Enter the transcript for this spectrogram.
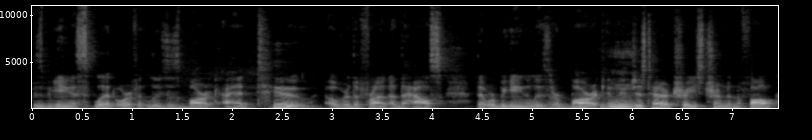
is beginning to split or if it loses bark. I had two over the front of the house that were beginning to lose their bark, and we've mm. just had our trees trimmed in the fall.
